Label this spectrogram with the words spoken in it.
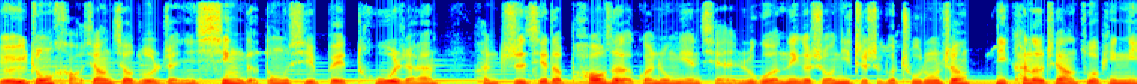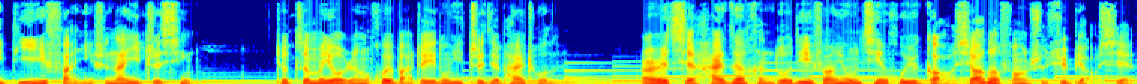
有一种好像叫做人性的东西被突然很直接的抛在了观众面前。如果那个时候你只是个初中生，你看到这样作品，你第一反应是难以置信，就怎么有人会把这些东西直接拍出来？而且还在很多地方用近乎于搞笑的方式去表现，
